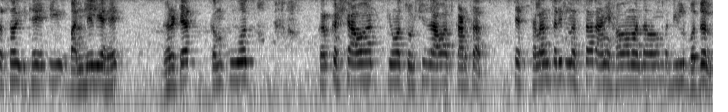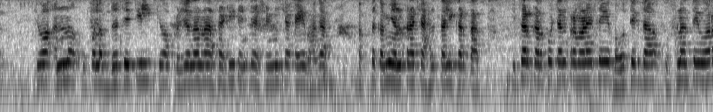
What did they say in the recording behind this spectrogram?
तसं इथे ती बांधलेली आहेत. घरट्यात कमकुवत कर्कश आवाज किंवा चोचीचा आवाज काढतात. ते स्थलांतरित नसतात आणि हवामानामधील बदल किंवा अन्न उपलब्धतेतील किंवा प्रजननासाठी त्यांच्या श्रेणीच्या काही भागात फक्त कमी अंतराच्या हालचाली करतात. इतर कर्कोचांप्रमाणे ते बहुतेकदा उष्णतेवर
